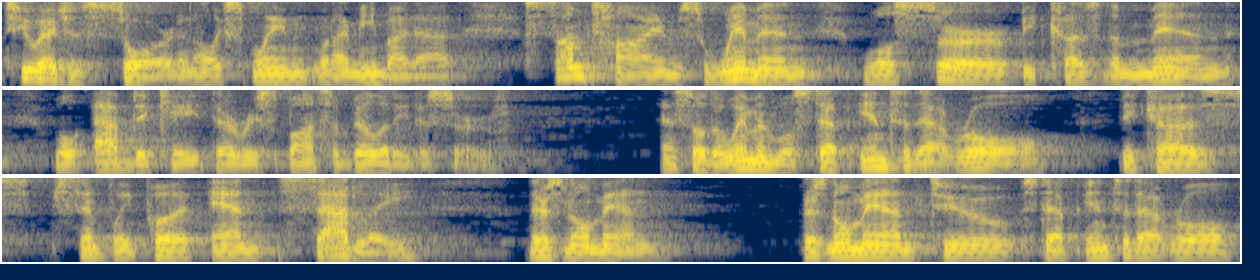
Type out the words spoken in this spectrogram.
two edged sword, and I'll explain what I mean by that. Sometimes women will serve because the men will abdicate their responsibility to serve. And so the women will step into that role because simply put, and sadly, there's no men. There's no man to step into that role.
